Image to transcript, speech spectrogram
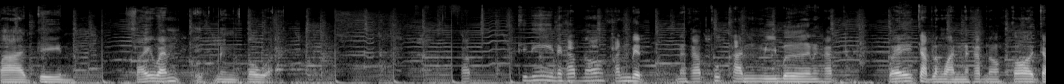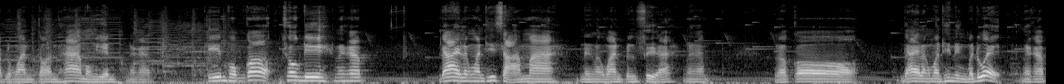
ปลาจีนไซแว้นอีกหนึ่งตัวครับที่นี่นะครับเนาะคันเบ็ดนะครับ ทุกคันมีเบอร์นะครับ ไว้จับรางวัลนะครับเนาะก็จับรางวัลตอน5โมงเย็นนะครับ ทีมผมก็โชคดีนะครับ ได้รางวัลที่ 3 มา 1 รางวัลเป็นเสือนะครับ แล้วก็ ได้รางวัลที่ 1 มาด้วยนะครับ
